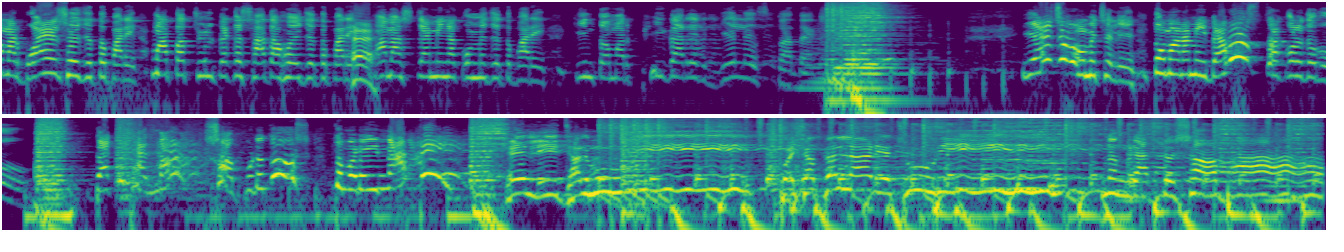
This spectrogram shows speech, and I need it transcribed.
আমার বয়স হয়ে যেতে পারে মাথার চুল পেকে সাদা হয়ে যেতে পারে হ্যাঁ। আমার স্ট্যামিনা কমে যেতে পারে কিন্তু আমার ফিগারের গেলেসটা দেখ। এই যে মমে ছেলে তোমার আমি ব্যবস্থা করে দেবো। দেখো ঠাকমা সবগুলো দোষ তোমার এই নাতি। খেলি ঝালমুড়ি পয়সা ফেললারে ছুরি। নোংরা তো স্বভাব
